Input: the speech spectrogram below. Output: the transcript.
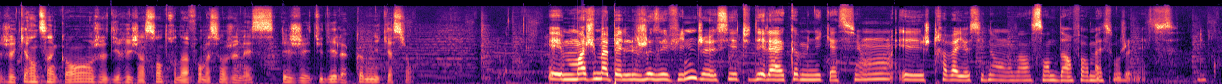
j'ai 45 ans, je dirige un centre d'information jeunesse et j'ai étudié la communication. Et moi, je m'appelle Joséphine, j'ai aussi étudié la communication et je travaille aussi dans un centre d'information jeunesse. Du coup.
